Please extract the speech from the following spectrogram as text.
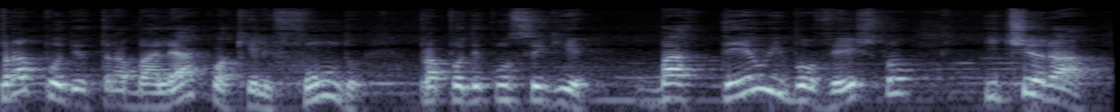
para poder trabalhar com aquele fundo, para poder conseguir bater o Ibovespa e tirar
